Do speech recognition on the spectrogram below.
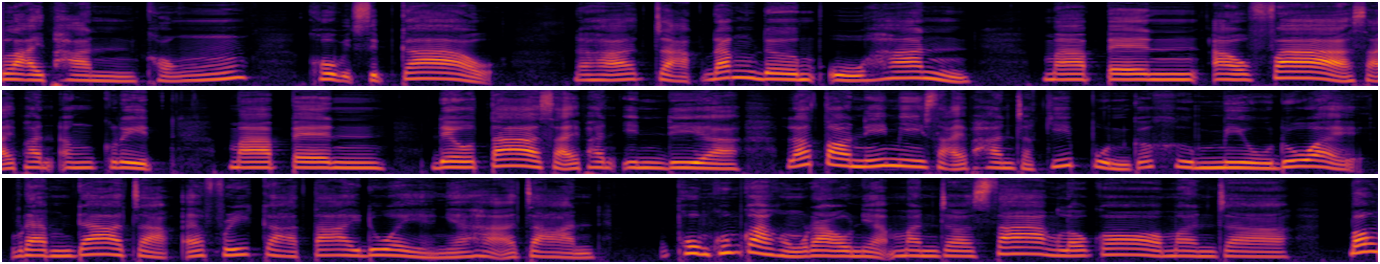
กลายพันธุ์ของโควิด -19 นะคะ จากดั้งเดิมอู่ฮั่นมาเป็นอัลฟาสายพันธุ์อังกฤษ มาเป็นเดลต้าสายพันธุ์อินเดีย แล้วตอนนี้มีสายพันธุ์จากญี่ปุ่นก็คือมิวด้วย แรมด้าจากแอฟริกาใต้ด้วยอย่างเงี้ยค่ะอาจารย์ ภูมิคุ้มกันของเราเนี่ยมันจะสร้างแล้วก็มันจะป้อง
